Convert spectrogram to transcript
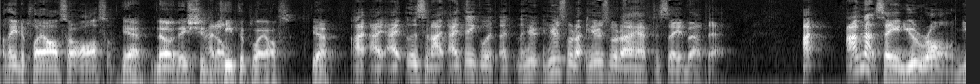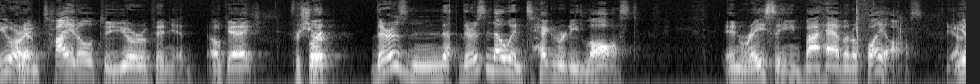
I think the playoffs are awesome. Yeah, no, they should keep the playoffs. Yeah. I, I, I listen. I, I think what I, here, here's what I, here's what I have to say about that. I I'm not saying you're wrong. You are entitled to your opinion. Okay, For sure. But there's no, there's no integrity lost in racing by having a playoffs. Yeah. You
